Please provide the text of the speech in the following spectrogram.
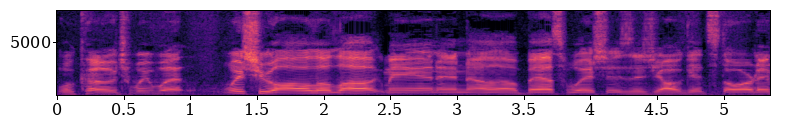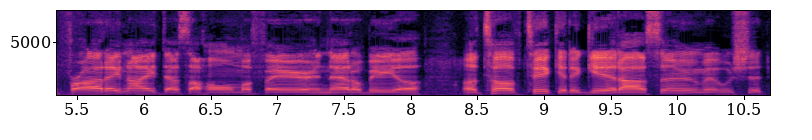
Well, Coach, we w- wish you all the luck, man, and uh, best wishes as y'all get started. Friday night, that's a home affair, and that'll be a, a tough ticket to get, I assume. It was should.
